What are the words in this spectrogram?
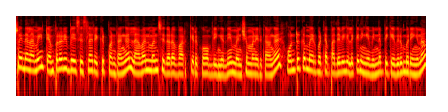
ஸோ இதெல்லாமே டெம்பரரி பேசிஸில் ரெக்ரூட் பண்ணுறாங்க லெவன் மந்த்ஸ் இதோட ஒர்க் இருக்கும் அப்படிங்கிறதையும் மென்ஷன் பண்ணியிருக்காங்க. ஒன்றுக்கு மேற்பட்ட பதவிகளுக்கு நீங்கள் விண்ணப்பிக்க விரும்புகிறீங்கன்னா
